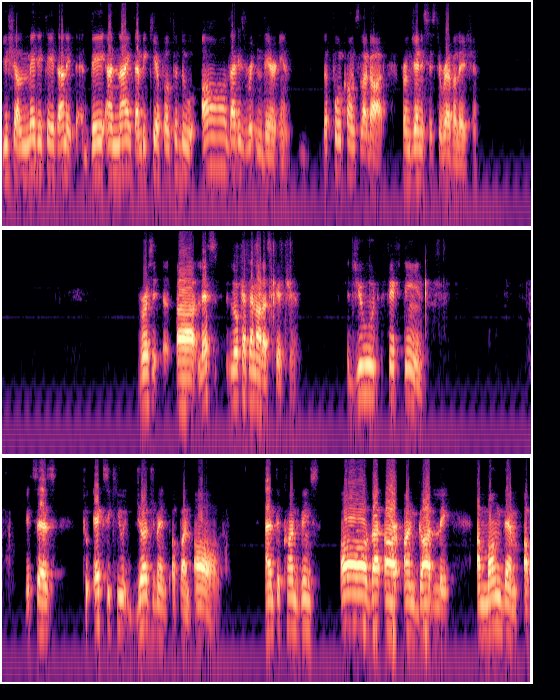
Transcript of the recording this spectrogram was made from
you shall meditate on it day and night and be careful to do all that is written therein. The full counsel of God from Genesis to Revelation. Verse, uh, let's look at another scripture. Jude 15. It says, to execute judgment upon all and to convince all that are ungodly among them of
